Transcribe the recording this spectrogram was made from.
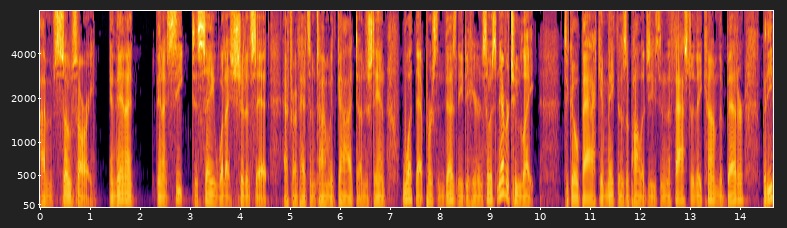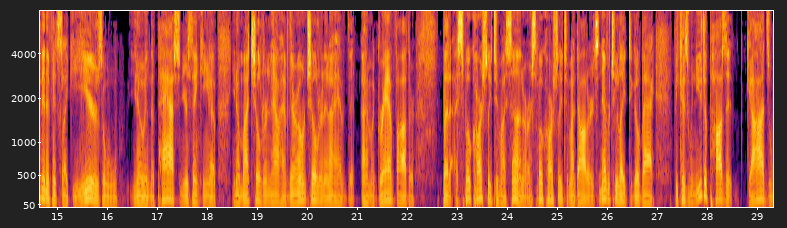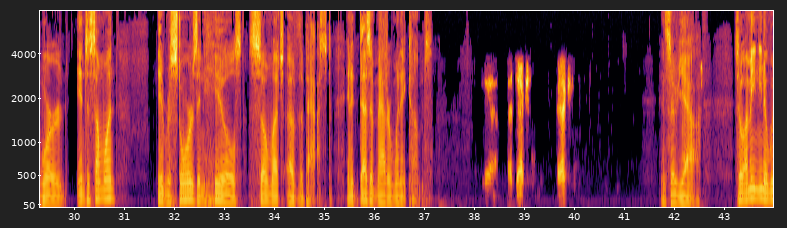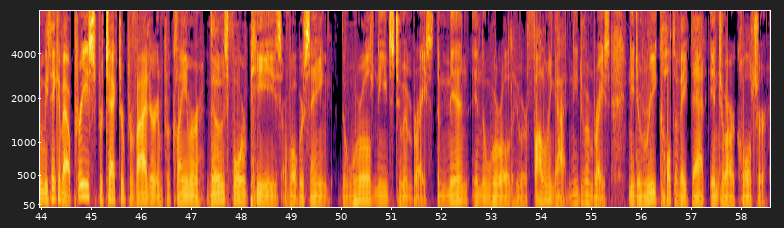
I'm so sorry. And then I then I seek to say what I should have said after I've had some time with God to understand what that person does need to hear. And so it's never too late to go back and make those apologies. And the faster they come, the better. But even if it's like years or you know in the past and you're thinking of you know my children now have their own children and I have the, I'm a grandfather but I spoke harshly to my son or I spoke harshly to my daughter it's never too late to go back because when you deposit God's word into someone it restores and heals so much of the past and it doesn't matter when it comes Yeah, that's excellent. Excellent. And so, yeah. So, I mean, you know, when we think about priest, protector, provider, and proclaimer, those four P's are what we're saying the world needs to embrace. The men in the world who are following God need to embrace, need to recultivate that into our culture.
